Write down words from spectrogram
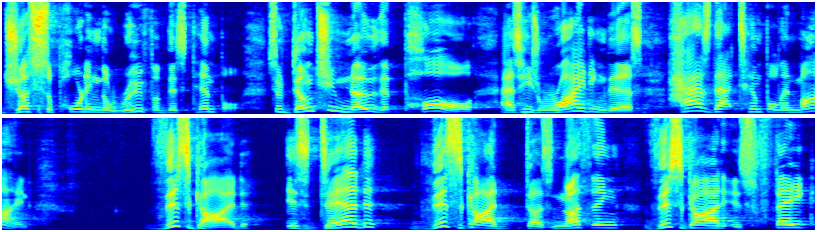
just supporting the roof of this temple. So, don't you know that Paul, as he's writing this, has that temple in mind? This God is dead. This God does nothing. This God is fake.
